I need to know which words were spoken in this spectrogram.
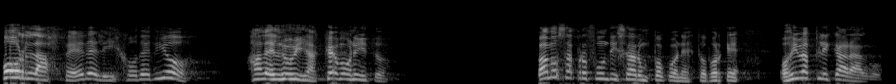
Por la fe del Hijo de Dios. Aleluya, qué bonito. Vamos a profundizar un poco en esto, porque os iba a explicar algo.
